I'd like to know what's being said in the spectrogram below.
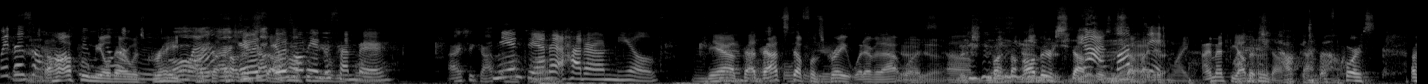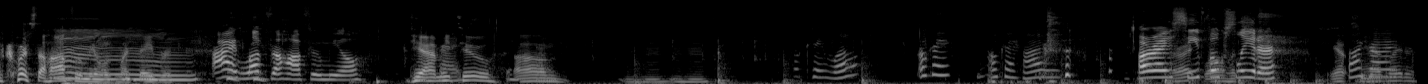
Wait, there's a The Hafu Hafu meal there was great. Oh, I- I It was, it was only in meal before. December. I actually got Me and Janet had our own meals. Mhm. Yeah, that that stuff was yours. great, whatever that Yeah, was. yeah. Um, They should do but the other stuff do was the stuff I I didn't like. I meant the other stuff. Of course, of course, the Hafu meal was my favorite. Mm, I love the Hafu meal. Yeah, me too. Thanks, Um, Mhm, mhm. Okay, well, Okay, okay. hi. All right, All see well, folks let's- later. yeah, Bye, see guys guys. later.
